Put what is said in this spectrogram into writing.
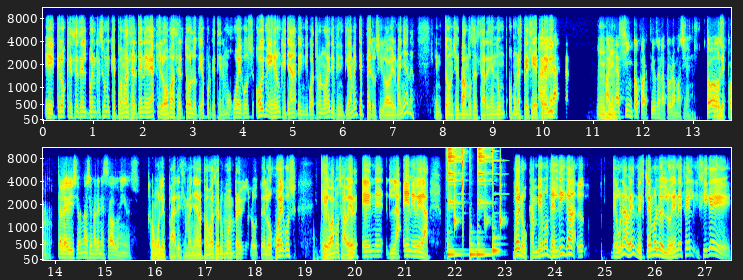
eh, creo que ese es el buen resumen que podemos hacer de NBA, que lo vamos a hacer todos los días porque tenemos juegos. Hoy me dijeron que ya 24 no hay definitivamente, pero sí va a haber mañana. Entonces vamos a estar haciendo como una especie de previo. Mañana, cinco partidos en la programación, todos por televisión nacional en Estados Unidos. ¿Cómo le parece? Mañana podemos hacer un buen previo de los juegos que vamos a ver en la NBA. Bueno, cambiemos de liga de una vez, mezclemos lo de lo NFL y sigue,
